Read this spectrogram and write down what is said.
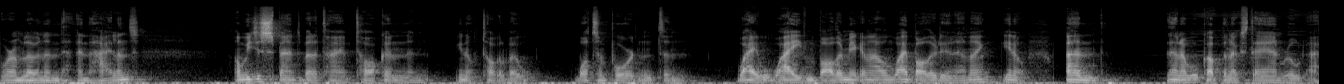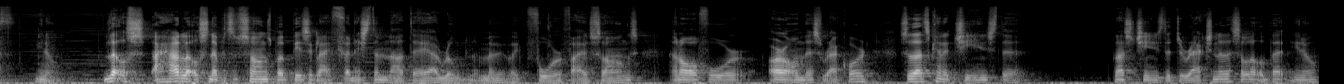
where I'm living in the, in the Highlands, and we just spent a bit of time talking and you know talking about what's important and why why even bother making an album, why bother doing anything, you know. And then I woke up the next day and wrote, you know, little. I had little snippets of songs, but basically I finished them that day. I wrote maybe about four or five songs, and all four are on this record. So that's kind of changed the. That's changed the direction of this a little bit, you know.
